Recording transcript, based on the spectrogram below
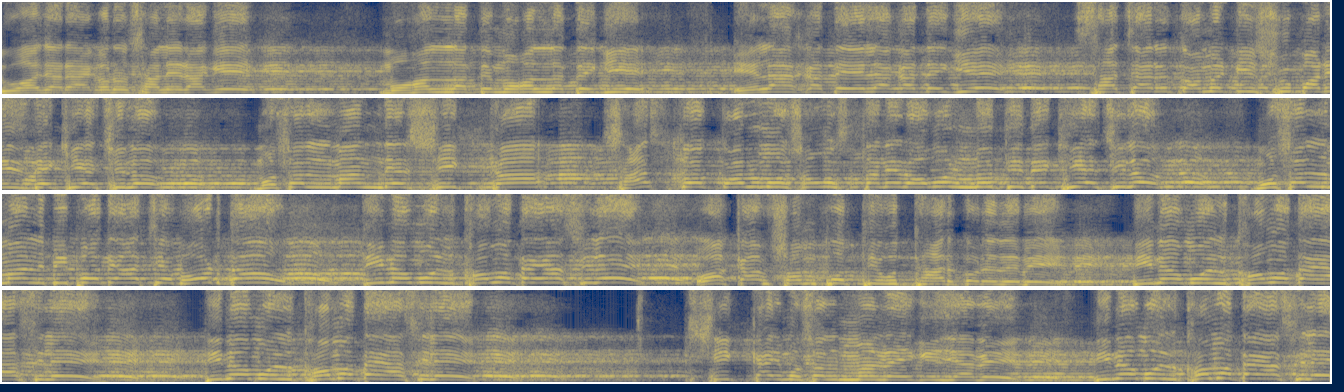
দুহাজার এগারো সালের আগে মহল্লাতে মহল্লাতে গিয়ে, এলাকাতে এলাকাতে গিয়ে সাচার কমিটি সুপারিশ দেখিয়েছিল। মুসলমানদের শিক্ষা, স্বাস্থ্য কর্মসংস্থানের অবনতি দেখিয়েছিল। মুসলমান বিপদে আছে, ভোট দাও। তৃণমূল ক্ষমতায় আসলে ওয়াকাফ সম্পত্তি উদ্ধার করে দেবে। তৃণমূল ক্ষমতায় আসলে, তৃণমূল ক্ষমতায় আসলে শিক্ষায় মুসলমানরা এগিয়ে যাবে। তৃণমূল ক্ষমতায় আসলে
